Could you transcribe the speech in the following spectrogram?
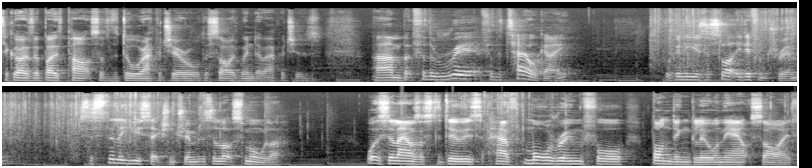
to go over both parts of the door aperture or the side window apertures. Um, but for the rear, for the tailgate, we're going to use a slightly different trim. It's still a U-section trim, but it's a lot smaller. What this allows us to do is have more room for bonding glue on the outside.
